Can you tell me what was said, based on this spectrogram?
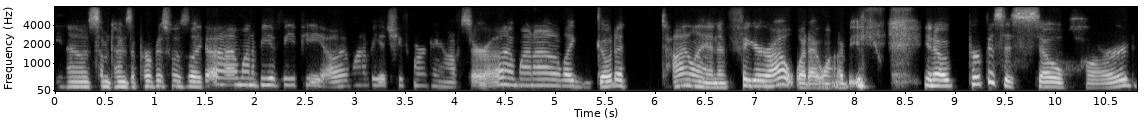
you know sometimes the purpose was like oh, i want to be a vp oh i want to be a chief marketing officer oh, i want to like go to thailand and figure out what i want to be you know purpose is so hard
